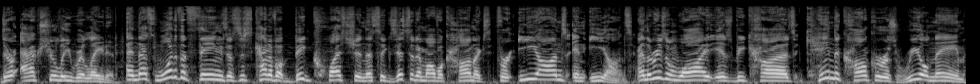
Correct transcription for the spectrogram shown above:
they're actually related. And that's one of the things that's just kind of a big question that's existed in Marvel Comics for eons and eons. And the reason why is because Kang the Conqueror's real name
